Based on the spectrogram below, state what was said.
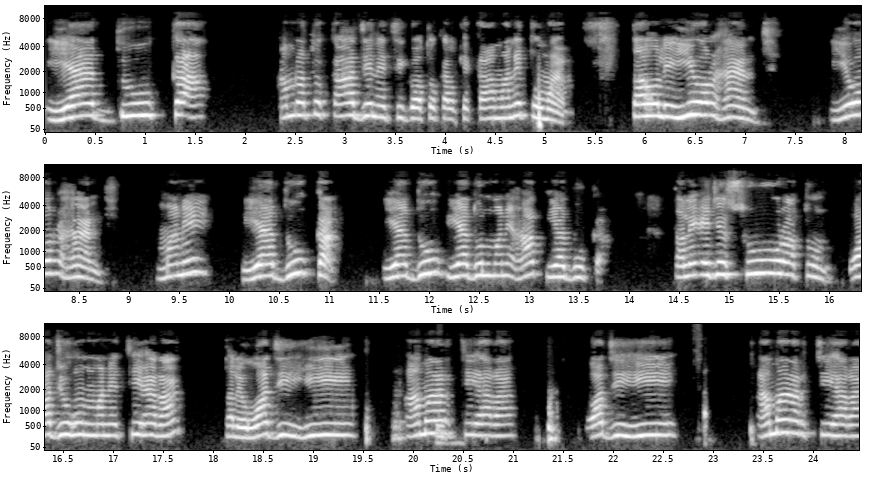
ইয়াদুকা আমরা তো কা জেনেছি গতকালকে কা মানে তোমার। তাহলে ইওর হ্যান্ড ইওর হ্যান্ড মানে ইয়াদুকা ইয়াদু ইয়াদুন মানে হাত ইয়াদুকা। তাহলে এই যে সুরাতুন ওয়াজুহুন মানে চেহারা তাহলে ওয়াজিহি আমার চেহারা ওয়াজিহি আমার চেহারা।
